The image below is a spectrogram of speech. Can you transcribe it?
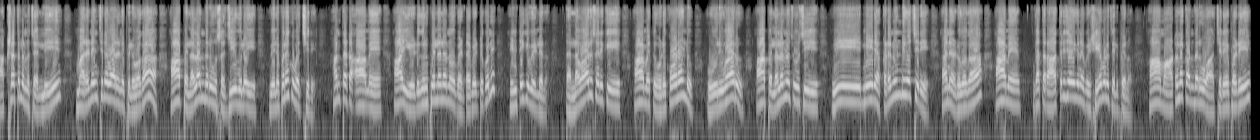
అక్షతలను చల్లి మరణించిన వారిని పిలువగా ఆ పిల్లలందరూ సజీవులై వెలుపలకు వచ్చిరి. అంతటా ఆమె ఆ ఏడుగురు పిల్లలను వెంటబెట్టుకుని ఇంటికి వెళ్ళెను. తెల్లవారుసరికి ఆమె తోడికోడళ్ళు ఊరివారు ఆ పిల్లలను చూసి వీ మీరెక్కడి నుండి వచ్చిరి? అని అడుగగా ఆమె గత రాత్రి జరిగిన విషయములు తెలిపాను. ఆ మాటలకు అందరూ ఆశ్చర్యపడి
